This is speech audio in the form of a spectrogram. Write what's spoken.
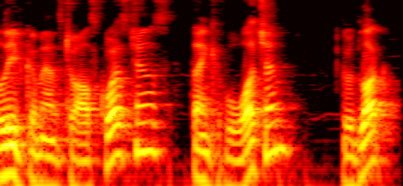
Leave comments to ask questions. Thank you for watching. Good luck!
